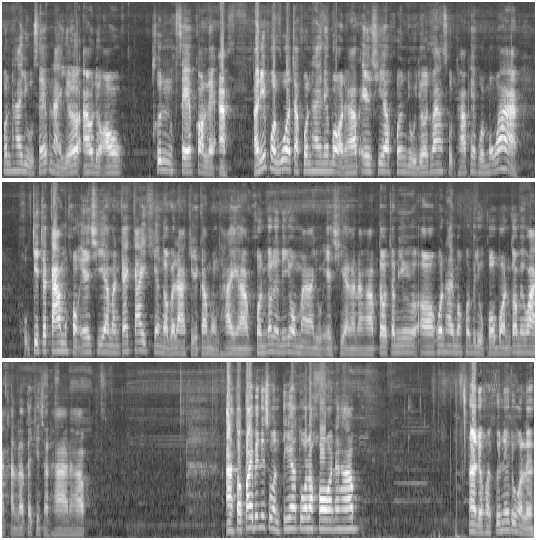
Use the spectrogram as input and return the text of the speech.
คนไทยอยู่เซฟไหนเยอะ เอาเดี๋ยวเอาขึ้นเซฟก่อนเลยอะอันนี้ผลโหวจากคนไทยในบอร์ดนะครับ เอเชียคนอยู่เยอะมากสุดครับเหตุผลเพราะว่า กิจกรรมของเอเชียมันใกล้ๆเคียงกับเวลากิจกรรมของไทยครับ คนก็เลยนิยมมาอยู่เอเชียกันนะครับ แต่จะมีเอ่อคนไทยบางคนไปอยู่โกลบอลก็ไม่ว่ากันแล้วแต่จิตศรัทธานะครับ อะต่อไปเป็นในส่วนเตียตัวละครนะครับ อะเดี๋ยวขอขึ้นให้ดูก่อนเลย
